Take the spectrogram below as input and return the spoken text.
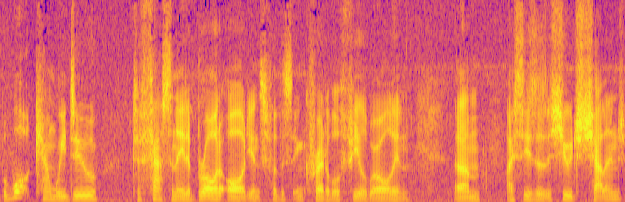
but what can we do to fascinate a broader audience for this incredible field we're all in? Um, I see this as a huge challenge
